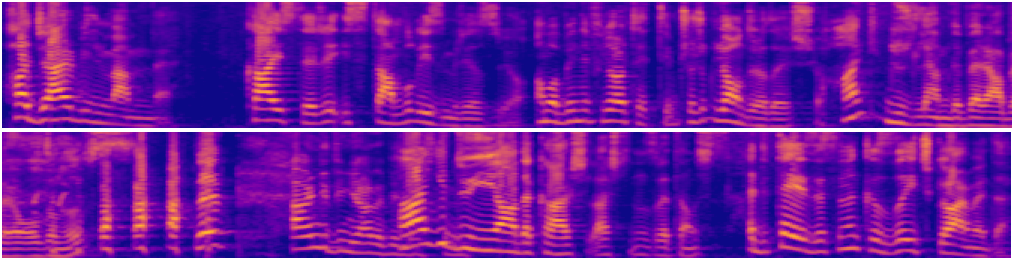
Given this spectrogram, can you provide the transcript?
Hacer bilmem ne. Kayseri, İstanbul, İzmir yazıyor. Ama beni flört ettiğim çocuk Londra'da yaşıyor. Hangi düzlemde beraber oldunuz? Ve Hangi dünyada birleştiniz? hangi dünyada karşılaştınız ve tanıştınız? Hadi teyzesinin kızlığı hiç görmedi.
